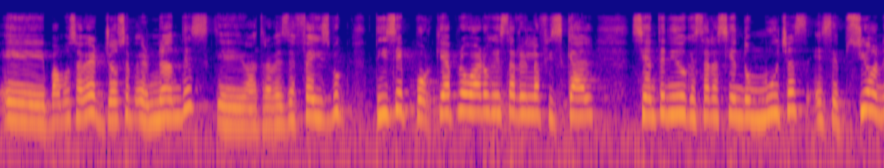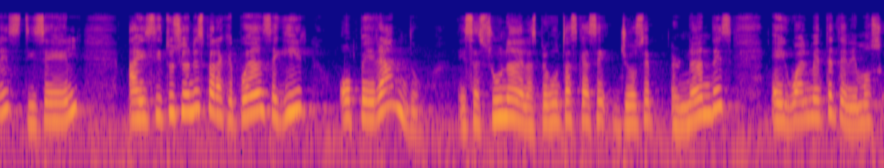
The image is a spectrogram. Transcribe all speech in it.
Eh, vamos a ver, Joseph Hernández, que a través de Facebook, dice, ¿por qué aprobaron esta regla fiscal se han tenido que estar haciendo muchas excepciones, dice él, a instituciones para que puedan seguir operando. Esa es una de las preguntas que hace Joseph Hernández. E igualmente tenemos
